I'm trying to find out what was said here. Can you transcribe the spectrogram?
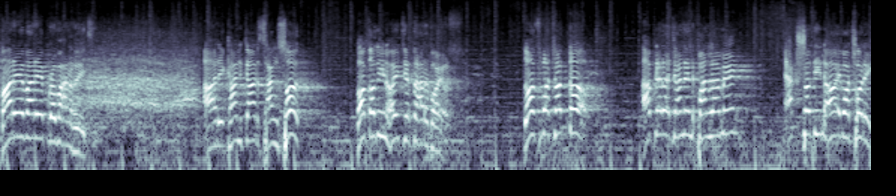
বারে বারে প্রমাণ হয়েছে। আর এখানকার সাংসদ, কতদিন হয়েছে তার বয়স? দশ বছর তো। আপনারা জানেন পার্লামেন্ট একশো দিন হয় বছরে।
